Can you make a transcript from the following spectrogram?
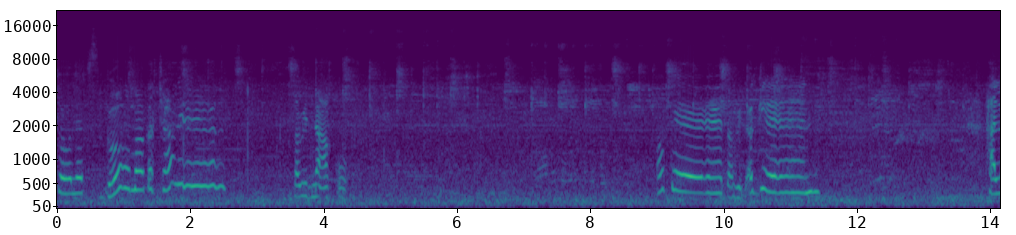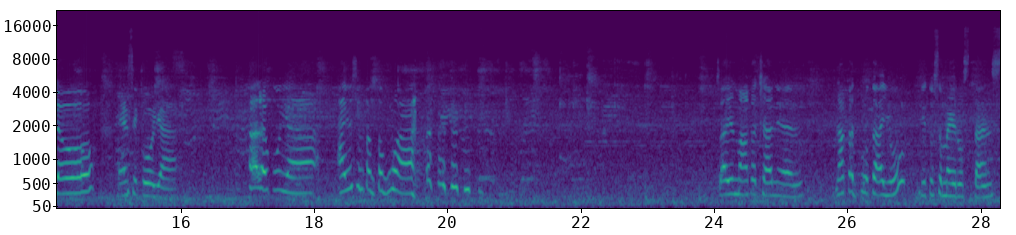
So, let's go mga ka-channel! Tawid na ako. Okay, tawid again. Hello? Ayan si Kuya. Hello, Kuya. Ayos yung tugtog mo, ah. so, ayun mga ka-channel. Lakad po tayo dito sa Mayro Stance.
